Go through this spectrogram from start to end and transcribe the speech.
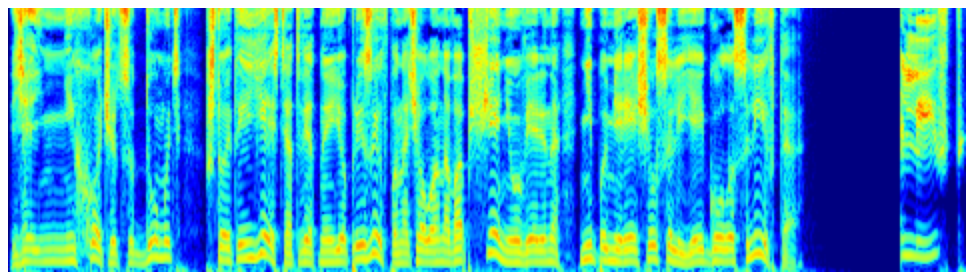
Ей не хочется думать, что это и есть ответ на ее призыв. Поначалу она вообще не уверена, не померещился ли ей голос лифта. «Лифт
